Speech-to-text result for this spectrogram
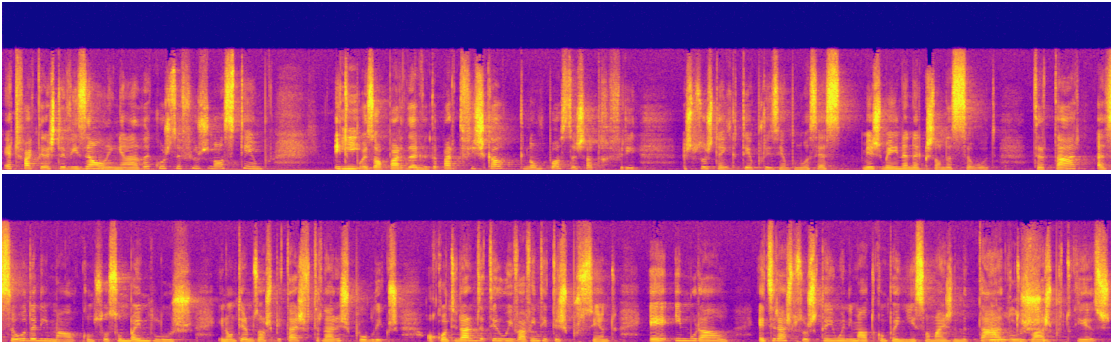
é de facto ter esta visão alinhada com os desafios do nosso tempo. E depois, e, ao par da, da, parte fiscal, que não posso deixar de referir, as pessoas têm que ter, por exemplo, no acesso, mesmo ainda na questão da saúde, tratar a saúde animal como se fosse um bem de luxo e não termos hospitais veterinários públicos ou continuarmos a ter o IVA a 23% é imoral. É dizer às pessoas que têm um animal de companhia, são mais de metade é um dos lares portugueses,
